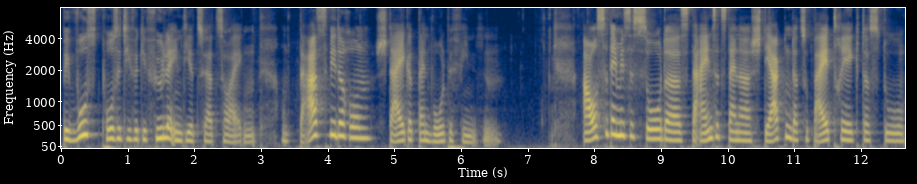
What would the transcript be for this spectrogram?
bewusst positive Gefühle in dir zu erzeugen. Und das wiederum steigert dein Wohlbefinden. Außerdem ist es so, dass der Einsatz deiner Stärken dazu beiträgt, dass du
